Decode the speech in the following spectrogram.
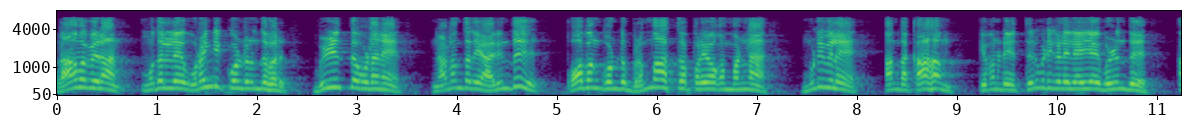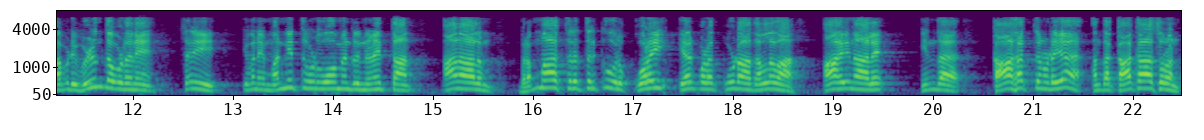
ராமபிரான் முதல்ல உறங்கிக் கொண்டிருந்தவர் விழித்தவுடனே நடந்ததை அறிந்து கோபம் கொண்டு பிரம்மாஸ்திர பிரயோகம் பண்ண முடிவிலே அந்த காகம் இவனுடைய திருவடிகளிலேயே விழுந்து அப்படி விழுந்தவுடனே சரி இவனை மன்னித்து விடுவோம் என்று நினைத்தான். ஆனாலும் பிரம்மாஸ்திரத்திற்கு ஒரு குறை ஏற்படக்கூடாது அல்லவா ஆகினாலே இந்த காகத்தினுடைய அந்த காகாசுரன்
